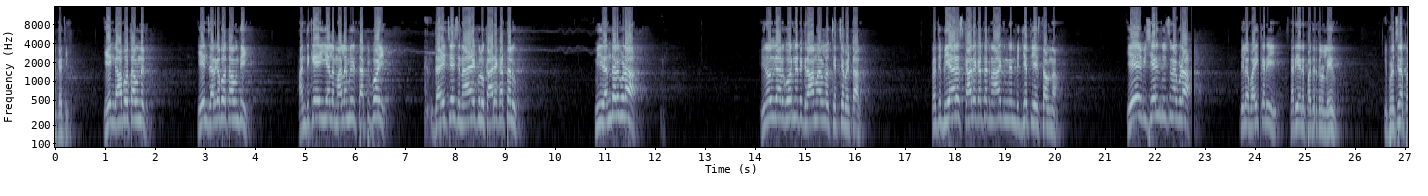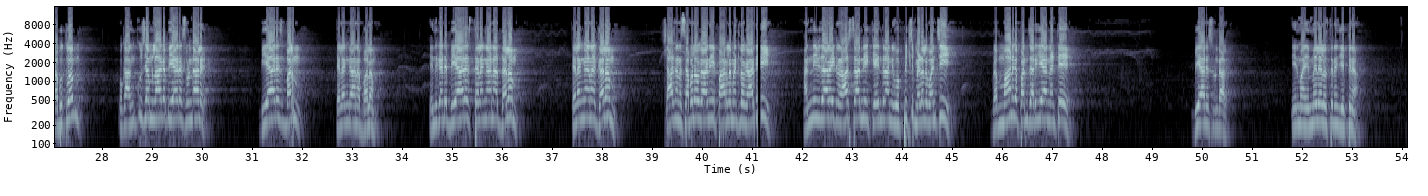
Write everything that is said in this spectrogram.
మన గతి. ఏం కాబోతా ఉన్నది? ఏం జరగబోతా ఉంది? అందుకే ఇవాళ మళ్ళీ మీరు తప్పిపోయి దయచేసి నాయకులు కార్యకర్తలు మీరందరూ కూడా వినోద్ గారు కోరినట్టు గ్రామాలలో చర్చ పెట్టాలి. ప్రతి బీఆర్ఎస్ కార్యకర్తకు నాయకుని నేను విజ్ఞప్తి చేస్తా ఉన్నా. ఏ విషయం చూసినా కూడా వీళ్ళ వైఖరి సరి అనే పద్ధతిలో లేదు. ఇప్పుడు వచ్చిన ప్రభుత్వం ఒక అంకుశంలాగా బీఆర్ఎస్ ఉండాలి. బీఆర్ఎస్ బలం తెలంగాణ బలం. ఎందుకంటే బీఆర్ఎస్ తెలంగాణ దళం తెలంగాణ గలం శాసనసభలో కానీ పార్లమెంట్లో కానీ అన్ని విధాల ఇటు రాష్ట్రాన్ని కేంద్రాన్ని ఒప్పించి మెడలు వంచి బ్రహ్మాండంగా పని జరిగాయనంటే బీఆర్ఎస్ ఉండాలి. నేను మా ఎమ్మెల్యేలు వస్తే నేను చెప్పిన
